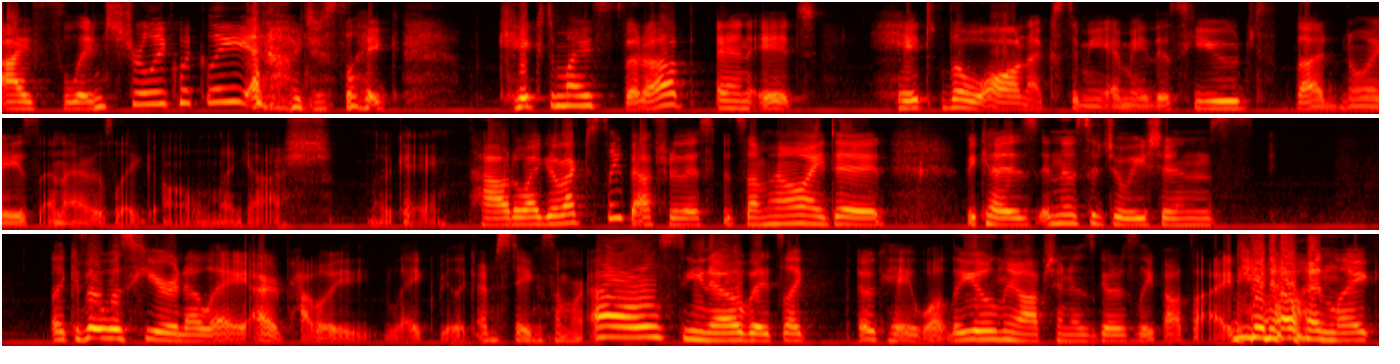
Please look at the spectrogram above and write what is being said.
I flinched really quickly, and I just like kicked my foot up, and it hit the wall next to me. I made this huge thud noise, and I was like, oh my gosh, okay, how do I go back to sleep after this? But somehow I did because in those situations, like if it was here in LA, I would probably like be like I'm staying somewhere else, you know, but it's like okay, well, the only option is go to sleep outside, you know, and like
